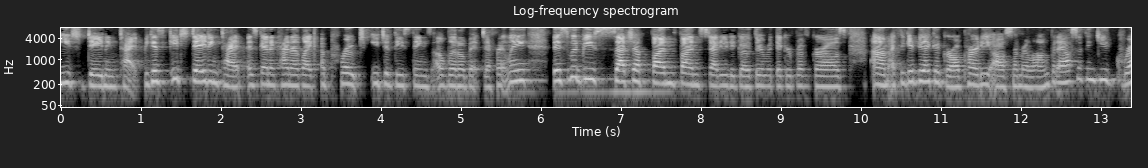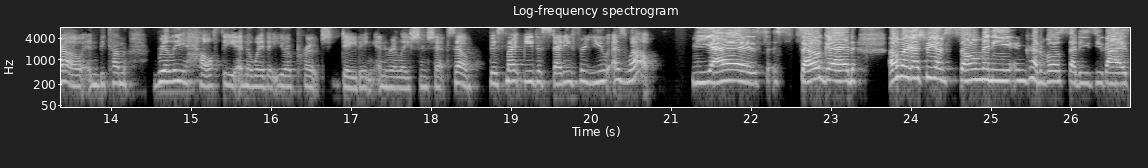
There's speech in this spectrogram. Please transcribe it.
each dating type because each dating type is going to kind of like approach each of these things a little bit differently. This would be such a fun, fun study to go through with a group of girls. Um, I think it'd be like a girl party all summer long, but I also think you'd grow and become really healthy in the way that you approach dating and relationships. So this might be the study for you as well. Yes, so good. Oh my gosh, we have so many incredible studies, you guys.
